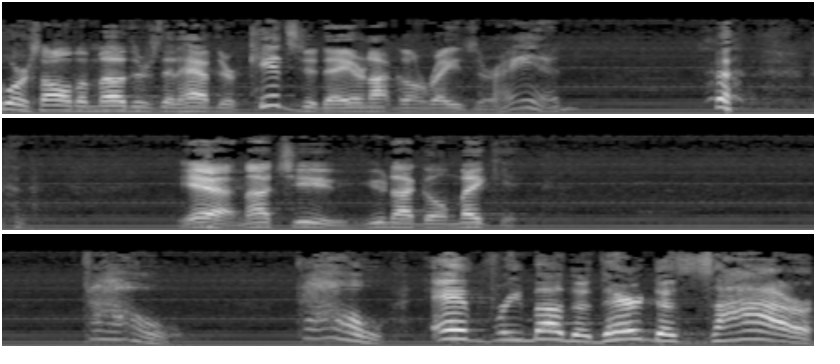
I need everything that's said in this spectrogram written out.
Course, all the mothers that have their kids today are not going to raise their hand. yeah, not you. You're not going to make it. No. No, every mother, their desire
